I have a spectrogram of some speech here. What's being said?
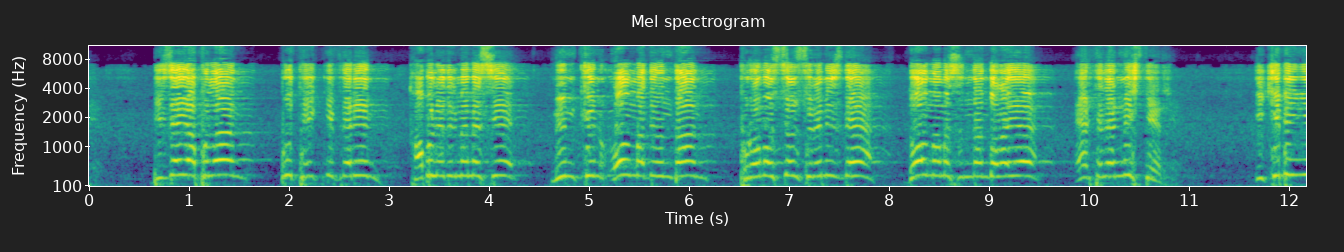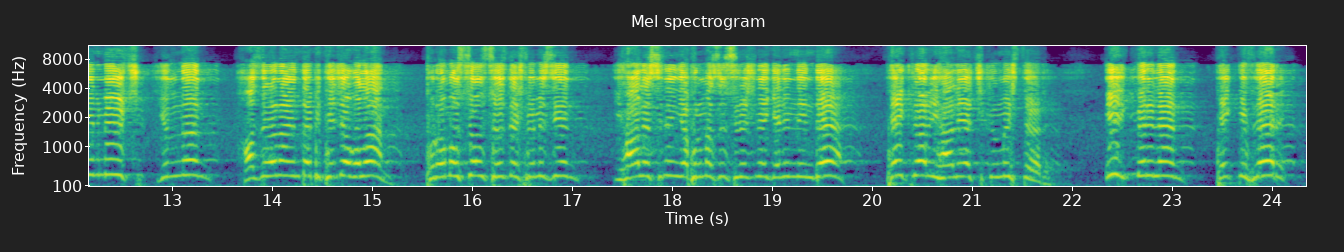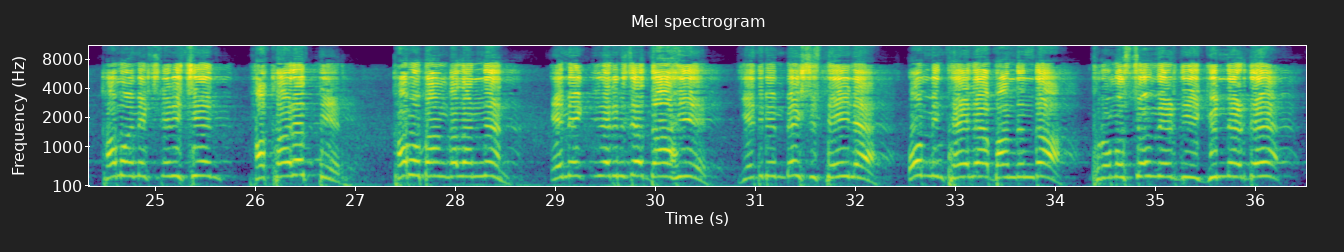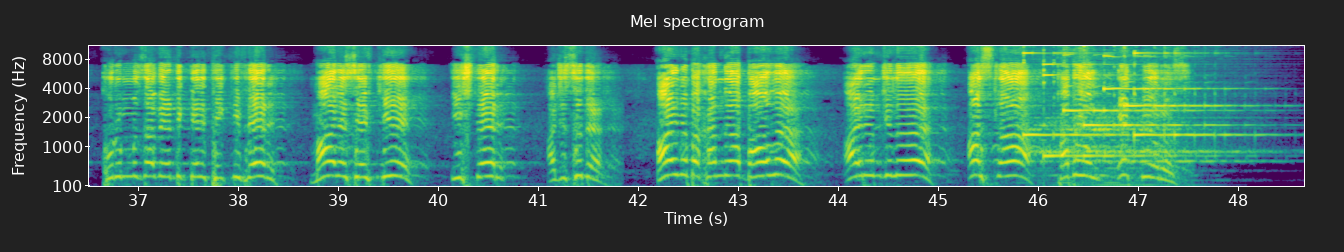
Bize yapılan bu tekliflerin kabul edilmemesi mümkün olmadığından promosyon süremiz de dolmamasından dolayı ertelenmiştir. 2023 yılının Haziran ayında bitecek olan promosyon sözleşmemizin ihalesinin yapılması sürecine gelindiğinde tekrar ihaleye çıkılmıştır. İlk verilen teklifler kamu emekçileri için hakarettir. Kamu bankalarının emeklilerimize dahi 7500 TL ile 10.000 TL bandında promosyon verdiği günlerde kurumumuza verdikleri teklifler maalesef ki işler acısıdır. Aynı bakanlığa bağlı ayrımcılığı asla kabul etmiyoruz.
